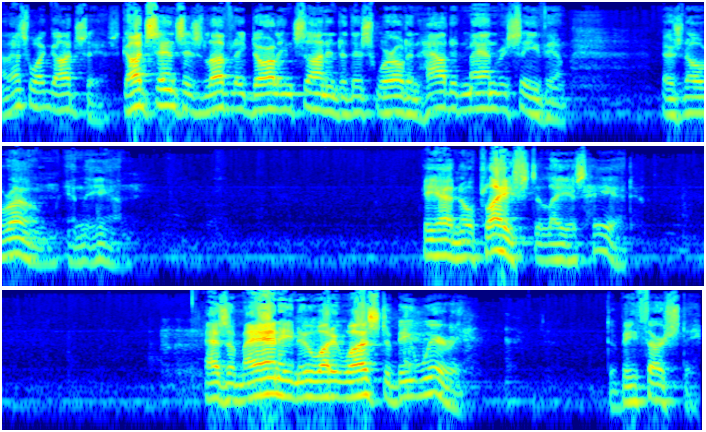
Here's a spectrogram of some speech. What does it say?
Now that's what God says. God sends his lovely, darling Son into this world, and how did man receive him? There's no room in the inn. He had no place to lay his head. As a man, he knew what it was to be weary to be thirsty.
